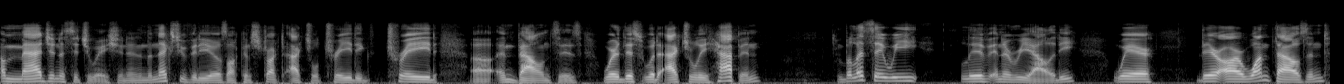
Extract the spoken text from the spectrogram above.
imagine a situation, and in the next few videos, I'll construct actual trade trade uh, imbalances where this would actually happen. But let's say we live in a reality where there are 1,000.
